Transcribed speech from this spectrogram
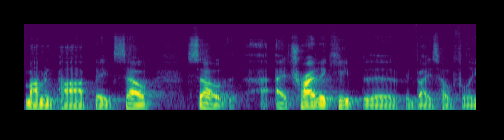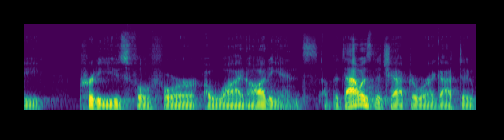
mom and pop, big. So, so I try to keep the advice hopefully pretty useful for a wide audience. But that was the chapter where I got to,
